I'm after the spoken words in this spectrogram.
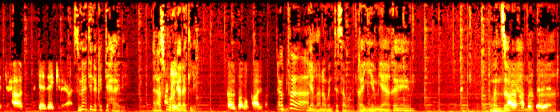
الاتحاد اشياء زي كذا يعني. سمعت إنك اتحادي. العصفورة أكيد. قالت لي. قلبا وقالبا. أوبا. يلا أنا وأنت سوا. غيم يا غيم. وانزل على يا. مطار.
